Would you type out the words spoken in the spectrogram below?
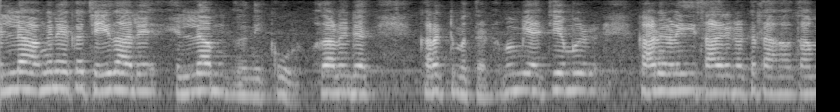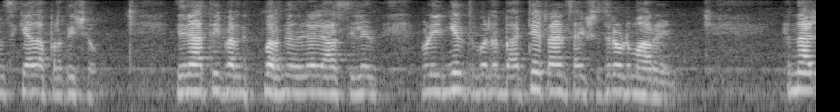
എല്ലാം അങ്ങനെയൊക്കെ ചെയ്താലേ എല്ലാം നിൽക്കുകയുള്ളൂ. അതാണ് എന്റെ കറക്റ്റ് മെത്തേഡ്. അപ്പം എ ടി എം കാർഡുകൾ ഈ സാധനങ്ങളൊക്കെ താമസിക്കാതെ അപ്രത്യക്ഷമാവും ഇതിനകത്ത് ഈ പറഞ്ഞ പറഞ്ഞതിൽ ലാസ്റ്റിൽ നമ്മൾ ഇങ്ങനത്തെ പോലെ മറ്റേ ട്രാൻസാക്ഷൻസിലോട്ട് മാറുകയാണ്. എന്നാൽ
